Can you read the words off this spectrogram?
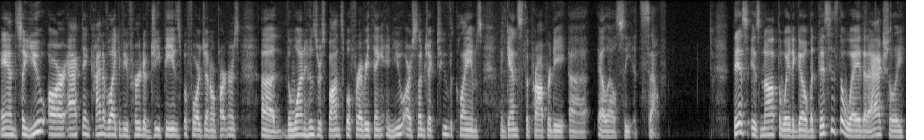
And so you are acting kind of like if you've heard of GPs before, general partners, uh, the one who's responsible for everything, and you are subject to the claims against the property uh, LLC itself. This is not the way to go, but this is the way that actually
